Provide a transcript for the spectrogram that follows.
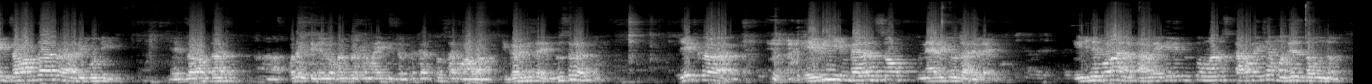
एक जबाबदार रिपोर्टिंग एक जबाबदार अं, पद्धतीने लोकांकडे माहितीचा प्रचार प्रसार व्हावा. हे गरजेचं आहे. दुसरं एक हेवी इम्बॅलन्स ऑफ नॅरेटिव्ह झालेला आहे. ईडीने बोला ना कारवाई केली तर तो माणूस कारवाईच्या मध्येच जाऊन जातो.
